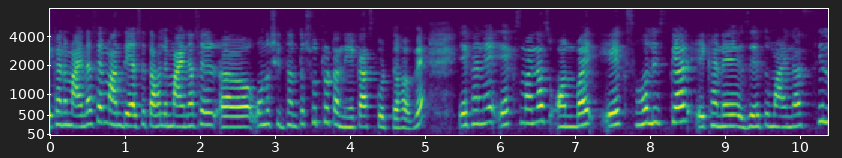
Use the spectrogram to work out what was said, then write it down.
এখানে মাইনাসের মান দিয়ে আছে, তাহলে মাইনাসের অনুসিদ্ধান্ত সূত্রটা নিয়ে কাজ করতে হবে। এখানে X minus one by X whole square এখানে যেহেতু মাইনাস ছিল,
